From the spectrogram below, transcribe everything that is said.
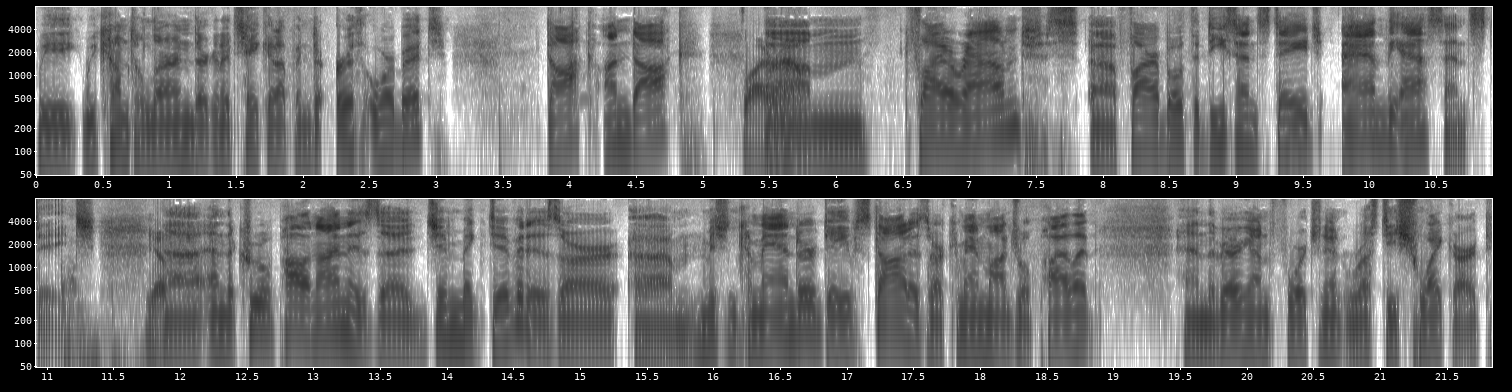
We we come to learn they're going to take it up into Earth orbit, dock, undock, fly around. um, fly around, uh, fire both the descent stage and the ascent stage. Yep. Uh, and the crew of Apollo 9 is uh, Jim McDivitt is our um, mission commander, Dave Scott is our command module pilot, and the very unfortunate Rusty Schweickart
